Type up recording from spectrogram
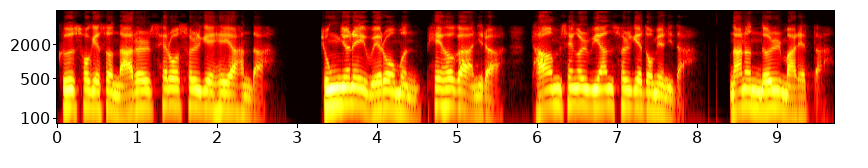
그 속에서 나를 새로 설계해야 한다. 중년의 외로움은 폐허가 아니라 다음 생을 위한 설계도면이다. 나는 늘 말했다.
